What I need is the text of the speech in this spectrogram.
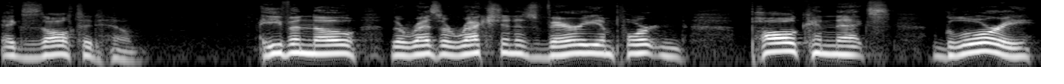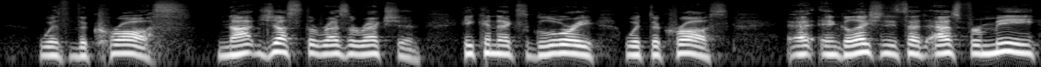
exalted him. Even though the resurrection is very important, Paul connects glory with the cross, not just the resurrection. He connects glory with the cross in Galatians, he said, As for me,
